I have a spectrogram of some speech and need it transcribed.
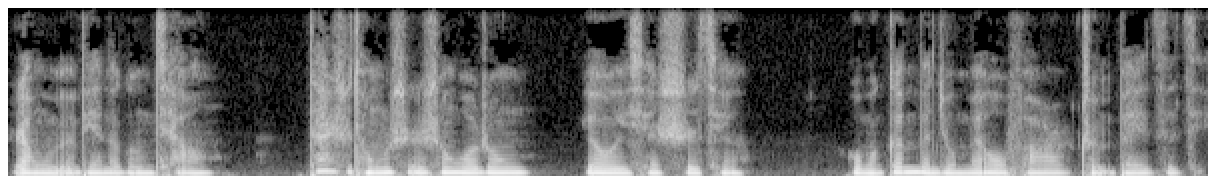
让我们变得更强。但是同时，生活中又有一些事情，我们根本就没有法儿准备自己。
